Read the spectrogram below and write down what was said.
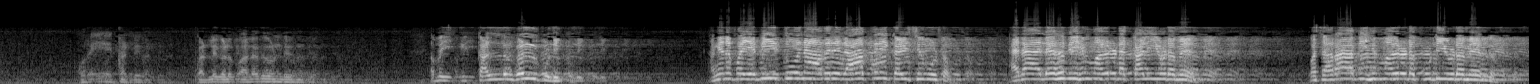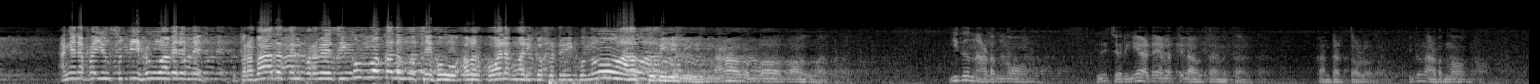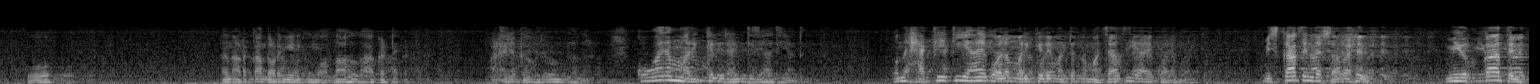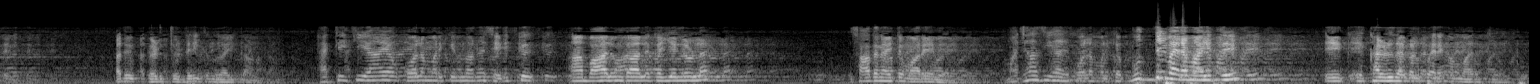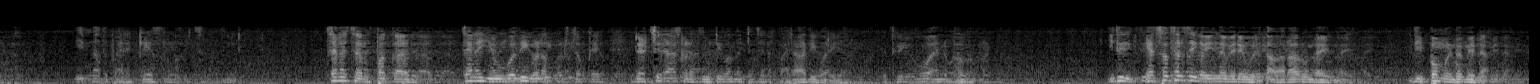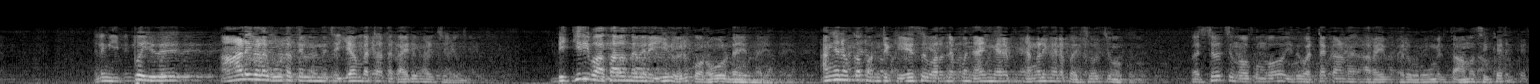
കുറെ കള്ളുകൾ. കള്ളുകൾ പലതും ഉണ്ട് അപ്പൊ ഈ കള്ളുകൾ കുടിക്കും. അങ്ങനെ യബീത്തൂന അവർ രാത്രി കഴിച്ചു കൂട്ടും. അലാ ലഹബിഹിം അവരുടെ കളിയുടെ മേൽ. അവരുടെ കുടിയുടെ മേലും അങ്ങനെ ഫയുസ്ബിഹു അവരെന്ന് പ്രഭാതത്തിൽ പ്രവേശിക്കും. ഒക്കെ മുസിഹു അവർ കോലം മറിക്കപ്പെട്ടിരിക്കുന്നു. ആ സ്തുതിയിൽ. ഇത് നടന്നോ? ഇത് ചെറിയ അടയാളത്തിൽ അവസാനത്താണ്. കണ്ടിടത്തോളം. ഇത് നടന്നോ? ഓ അത് നടക്കാൻ തുടങ്ങിയിരിക്കുന്നു. അള്ളാഹു കാക്കട്ടെ. വളരെ ഗൗരവമുള്ളതാണ്. കോലം മറിക്കൽ രണ്ട് ജാതിയാണ്. ഒന്ന് ഹക്കീക്കിയായ കോലം മറിക്കൽ മറ്റൊന്ന് മജാസിയായ കോലം മറിക്കൽ മിസ്കാത്തിന്റെ ഷറഹിൽ മിർക്കാത്തിൽ അത് എടുത്തുദ്ധരിക്കുന്നതായി കാണാം. ഹക്കീക്കിയായ കോലം മറിക്കൽ എന്ന് പറഞ്ഞാൽ ശരിക്ക് ആ ബാലും കാൽ കയ്യിലുള്ള സാധനമായിട്ട് മാറിയല്ലേ? മജാസിയായ കോലം മറിക്കൽ ബുദ്ധിപരമായിട്ട് ഈ കഴുതകൾ പരങ്ങന്മാരൊക്കെ പോകും ഇന്നത് പരക്കെ സംഭവിച്ചത് ചില ചെറുപ്പക്കാർ ചില യുവതികളെ കുറിച്ചൊക്കെ രക്ഷിതാക്കളെ കൂട്ടി വന്നിട്ട് ചില പരാതി പറയാം എത്രയോ അനുഭവങ്ങൾ ഇത് എസ് എസ് എൽ സി കഴിയുന്നവരെ ഒരു തകരാറുണ്ടായിരുന്നു. ഇതിപ്പം മിണ്ടുന്നില്ല. അല്ലെങ്കിൽ ഇപ്പൊ ഇത് ആളുകളെ കൂട്ടത്തിൽ നിന്ന് ചെയ്യാൻ പറ്റാത്ത കാര്യങ്ങൾ ചെയ്യുന്നു ഡിഗ്രി പാസ്സാകുന്നവരെ ഇതിന് ഒരു കുറവും ഉണ്ടായിരുന്നില്ല അങ്ങനെയൊക്കെ പറഞ്ഞിട്ട് കേസ് പറഞ്ഞപ്പോൾ ഞാൻ ഇങ്ങനെ ഞങ്ങളിങ്ങനെ പരിശോധിച്ച് നോക്കും പരിശോധിച്ച് നോക്കുമ്പോൾ ഇത് ഒറ്റക്കാണ് അറിയ ഒരു റൂമിൽ താമസിക്കരുത്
